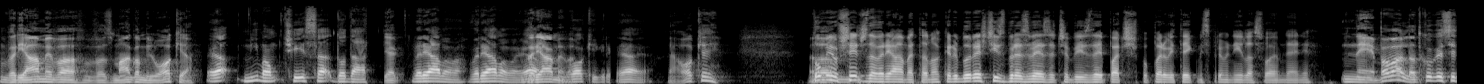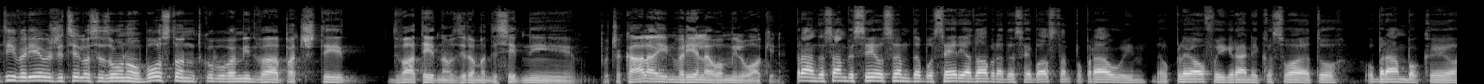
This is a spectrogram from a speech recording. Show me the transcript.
verjameva v zmago Milwaukeeja. Ja, nimam česa dodati. Ja. Verjameva, verjameva. Ja, verjameva. Ja, ja. Ja, okay. To mi je všeč, da verjamete, no? ker je bilo res čist brez veze, če bi zdaj pač po prvi tekmi spremenila svoje mnenje. Ne, pa valjda, tako da si ti verjel že celo sezono v Boston, tako bo vam midva pač te dva tedna oziroma deset dni počakala in verjela v Milwaukee. Pravim, da sem vesel, sem, da bo serija dobra, da se je Boston popravil in da v playoffu igra neko svojo to obrambo, ki, jo,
